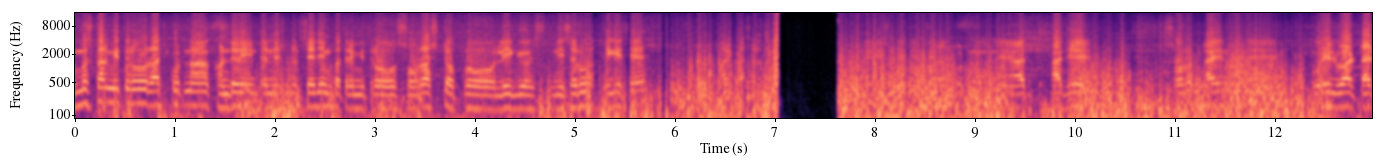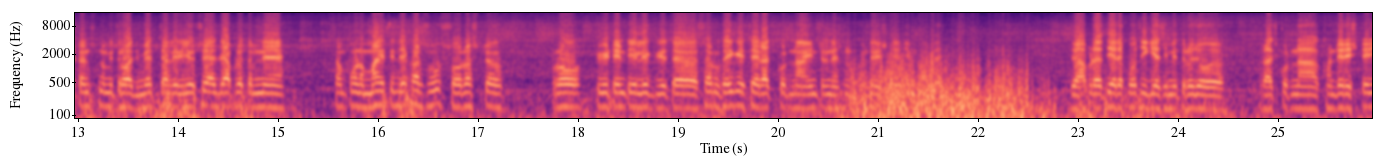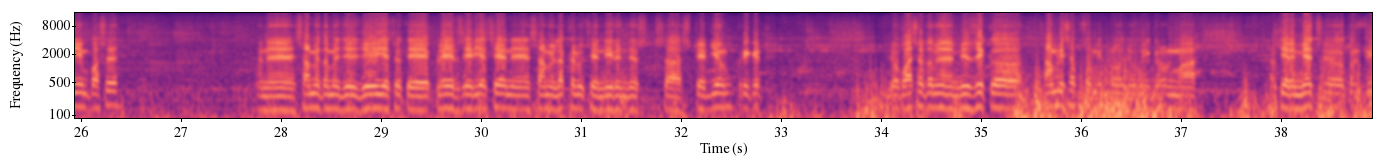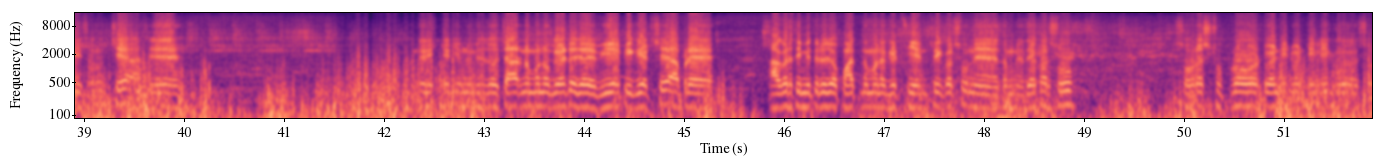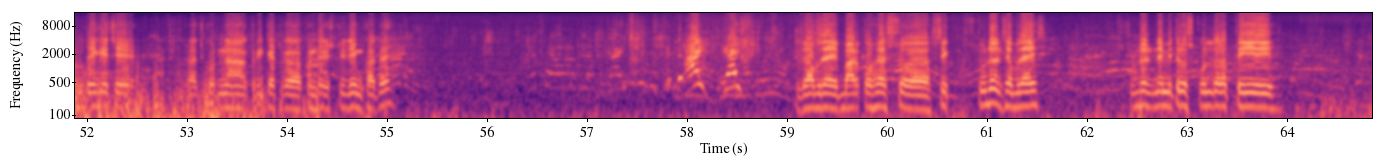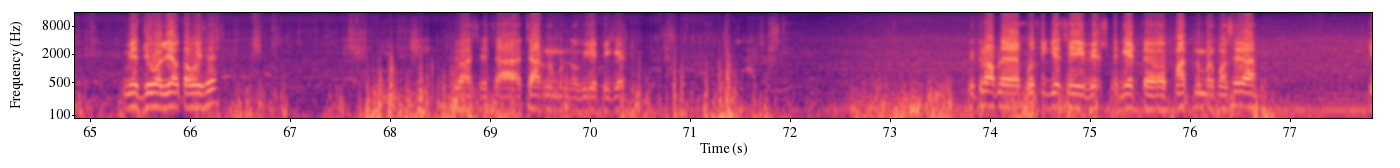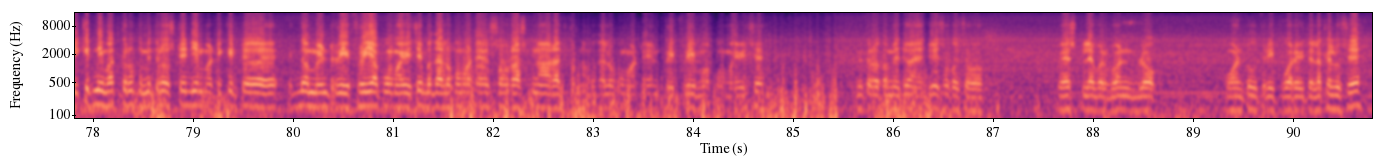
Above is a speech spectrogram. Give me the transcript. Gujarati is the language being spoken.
નમસ્કાર મિત્રો, રાજકોટના ખંડેરી ઇન્ટરનેશનલ સ્ટેડિયમ ખાતે મિત્રો સૌરાષ્ટ્ર પ્રો લીગની શરૂઆત થઈ ગઈ છે. મારી પાછળ રાજકોટનું અને આજ- સૌરાષ્ટ્ર લાયન અને ગોહિલવાડ ટાઇટન્સનો મિત્રો આજ મેચ ચાલી રહ્યો છે. આજે આપણે તમને સંપૂર્ણ માહિતી દેખાડશું. Saurashtra pro T twenty league શરૂ થઈ ગઈ છે રાજકોટના ઇન્ટરનેશનલ ખંડેરી સ્ટેડિયમ ખાતે. જો આપણે અત્યારે પહોંચી ગયા છીએ મિત્રો, જો રાજકોટના ખંડેરી સ્ટેડિયમ પાસે. અને સામે તમે જે જોઈ રહ્યા છો તે પ્લેયર્સ એરિયા છે અને સામે લખેલું છે નિરંજન સ્ટેડિયમ ક્રિકેટ જો પાછળ તમે મ્યુઝિક સાંભળી શકશો મિત્રો, જો બેકગ્રાઉન્ડમાં અત્યારે મેચ કન્ટિન્યુ શરૂ છે. આજે ખંડેરી સ્ટેડિયમનો મિત્રો ચાર નંબરનો ગેટ જે વીઆઈપી ગેટ છે. આપણે આગળથી મિત્રો જો પાંચ નંબરના ગેટથી એન્ટ્રી કરશું ને તમને દેખાડશું. Saurashtra pro twenty twenty league શરૂ થઈ ગઈ છે રાજકોટના ક્રિકેટ કન્ટ્રી સ્ટેડિયમ ખાતે. જો આ બધા બાળકો છે સ્ટુડન્ટ છે બધા સ્ટુડન્ટને મિત્રો સ્કૂલ તરફથી મેચ જોવા લઈ આવતા હોય છે. જો ચાર નંબરનો વીએપી ગેટ મિત્રો, આપણે પહોંચી ગયા છીએ વેસ્ટ ગેટ પાંચ નંબર પાસે. ટિકિટની વાત કરું તો મિત્રો, સ્ટેડિયમમાં ટિકિટ એકદમ એન્ટ્રી ફ્રી આપવામાં આવી છે બધા લોકો માટે. સૌરાષ્ટ્રના રાજકોટના બધા લોકો માટે એન્ટ્રી ફ્રી આપવામાં આવી છે. મિત્રો, તમે જો જોઈ શકો છો. West level one block one, two, three, four એવી રીતે લખેલું છે.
